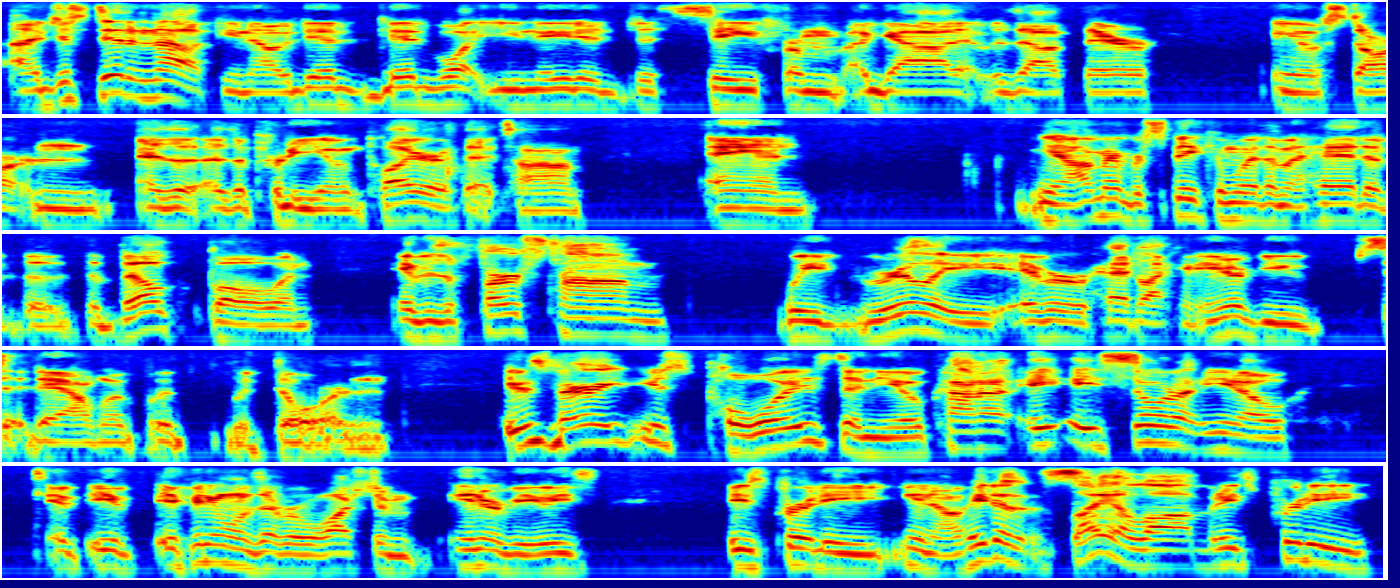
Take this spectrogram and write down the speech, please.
Uh, just did enough, you know, did did what you needed to see from a guy that was out there, you know, starting as a, as a pretty young player at that time. And you know, I remember speaking with him ahead of the the Belk Bowl, and it was the first time we'd really ever had like an interview sit down with with, with Dorton. He was very just poised and you know, kind of he's sort of you know, if, if anyone's ever watched him interview, he's he's pretty you know he doesn't say a lot, but he's pretty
